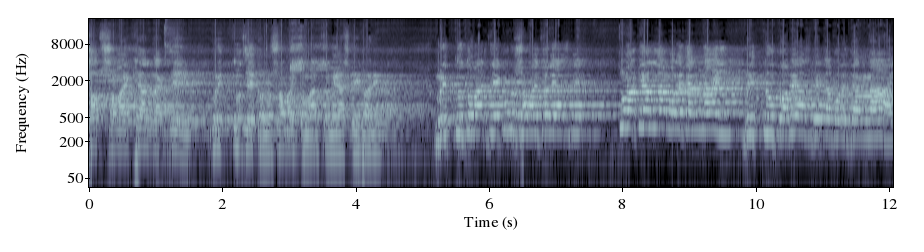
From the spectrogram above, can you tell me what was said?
সব সময় খেয়াল রাখবে, মৃত্যু যে কোনো সময় তোমার চলে আসতে পারে। মৃত্যু তোমার যে কোনো সময় চলে আসবে। তোমাকে আল্লাহ বলে দেন নাই, মৃত্যু কবে আসবে তা বলে দেন নাই।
